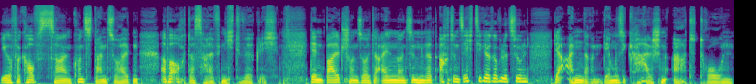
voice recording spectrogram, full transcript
ihre Verkaufszahlen konstant zu halten, aber auch das half nicht wirklich. Denn bald schon sollte eine 1968er Revolution der anderen, der musikalischen Art drohen.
